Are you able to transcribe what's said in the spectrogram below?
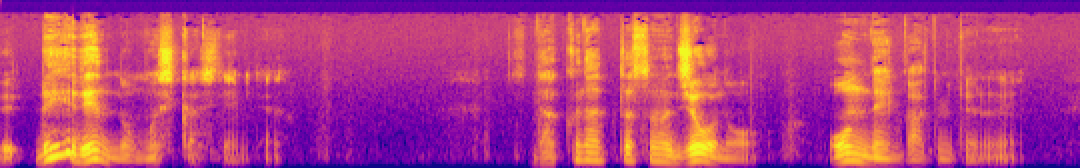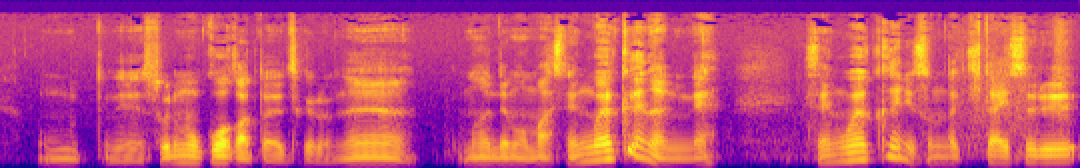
え霊出んの？もしかして？みたいな。亡くなったそのジョーの怨念かみたいなね。思ってね。それも怖かったですけどね。まあでもまあ1500円なんでね。1500円にそんな期待する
